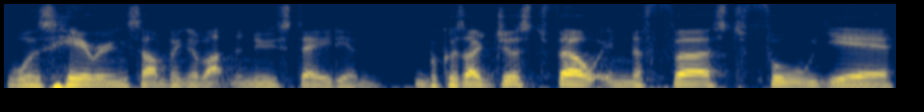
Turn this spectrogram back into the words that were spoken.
was hearing something about the new stadium because I just felt in the first full year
